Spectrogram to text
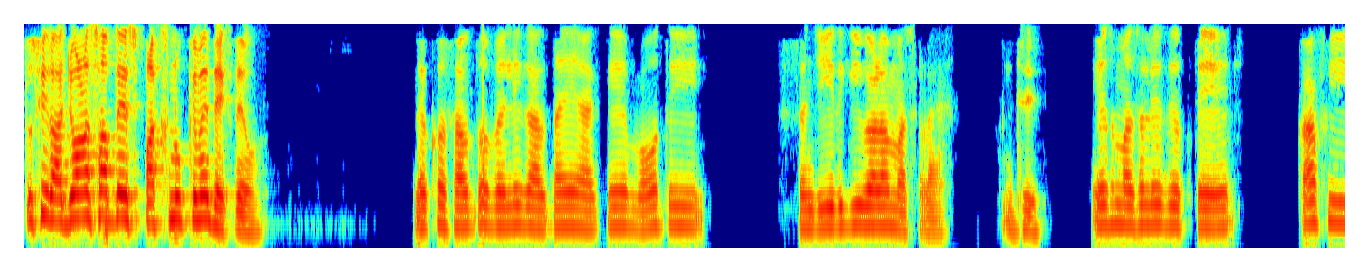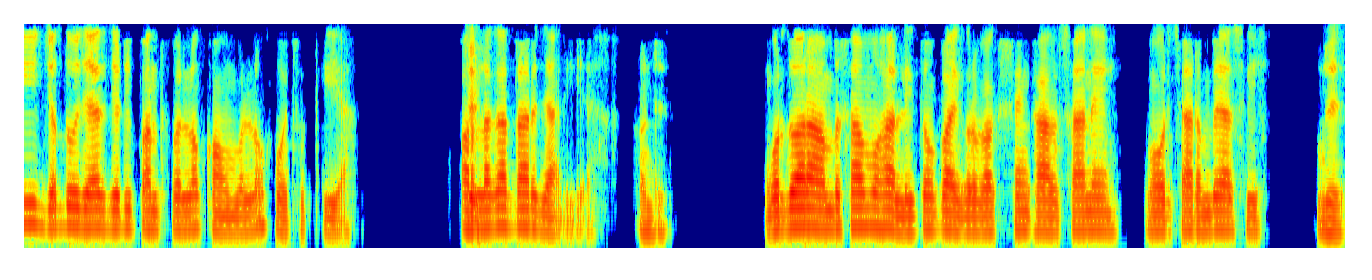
ਤੁਸੀਂ ਰਾਜੋਆਣਾ ਸਾਹਿਬ ਦੇ ਇਸ ਪੱਖ ਨੂੰ ਕਿਵੇਂ ਦੇਖਦੇ ਹੋ? ਦੇਖੋ ਸਭ ਤੋਂ ਪਹਿਲੀ ਗੱਲ ਤਾਂ ਇਹ ਹੈ ਕਿ ਬਹੁਤ ਹੀ ਸੰਜੀਦਗੀ ਵਾਲਾ ਮਸਲਾ ਹੈ। ਜੀ। ਇਸ ਮਸਲੇ ਦੇ ਉੱਤੇ ਕਾਫੀ ਜਦੋਜਹਿਦ ਜਿਹੜੀ ਪੰਥ ਵੱਲੋਂ ਕੌਮ ਵੱਲੋਂ ਹੋ ਚੁੱਕੀ ਹੈ ਔਰ। ਲਗਾਤਾਰ ਜਾਰੀ ਹੈ। ਹਾਂਜੀ। ਗੁਰਦੁਆਰਾ ਅੰਬ ਸਾਹਿਬ ਮੁਹਾਲੀ ਤੋਂ ਭਾਈ ਗੁਰਬਖਸ਼ ਸਿੰਘ ਖਾਲਸਾ ਨੇ ਮੋਰਚਾ ਰੰਭਿਆ ਸੀ। ਜੀ।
